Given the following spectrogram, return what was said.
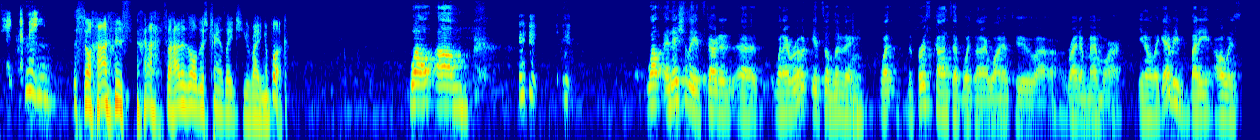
Take the bait. So how does so how does all this translate to you writing a book? Well, um, well, initially it started uh, when I wrote "It's a Living," what the first concept was that I wanted to uh, write a memoir. You know, like everybody always,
